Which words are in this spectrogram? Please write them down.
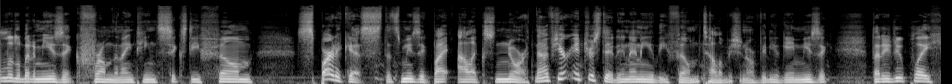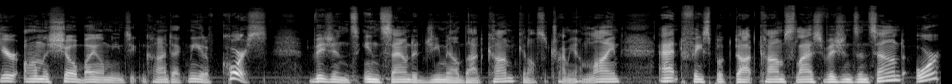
A little bit of music from the 1960 film Spartacus. That's music by Alex North. Now, if you're interested in any of the film, television, or video game music that I do play here on the show, by all means, you can contact me at, of course, visionsinsound at gmail.com. You can also try me online at facebook.com slash visionsinsound or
